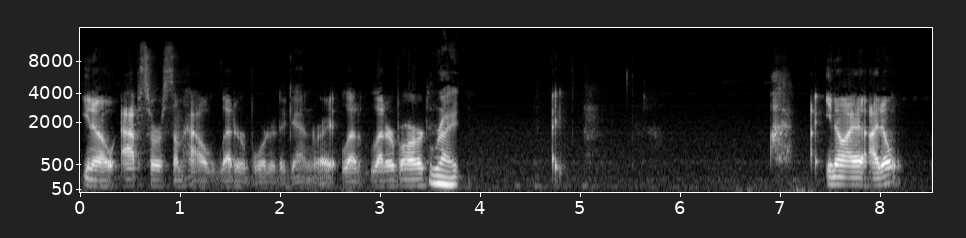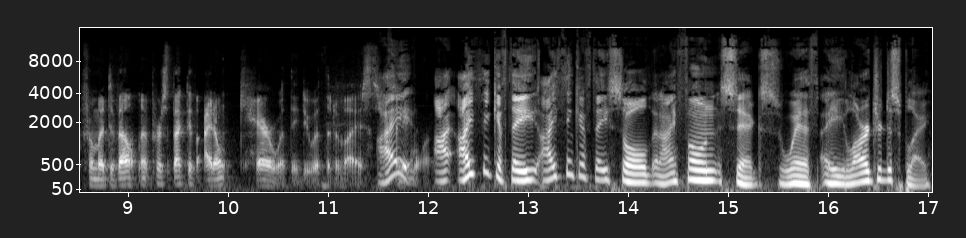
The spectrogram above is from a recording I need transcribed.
you know, apps are somehow letter letterboarded again, right? Let, letterbarred. Right. I, you know, I, I don't. From a development perspective, I don't care what they do with the device. I, I, I think if they I think if they sold an iPhone six with a larger display,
